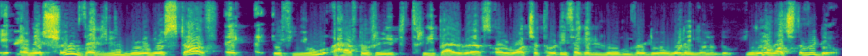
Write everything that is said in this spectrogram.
so, and it shows that you know your stuff. If you have to read three paragraphs or watch a 30 second loom video what are you going to do? You're going to watch the video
